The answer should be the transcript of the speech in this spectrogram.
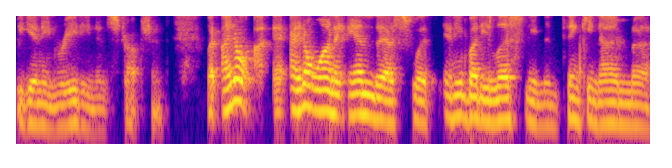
beginning reading instruction. But I don't, I don't want to end this with anybody listening and thinking I'm, uh,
